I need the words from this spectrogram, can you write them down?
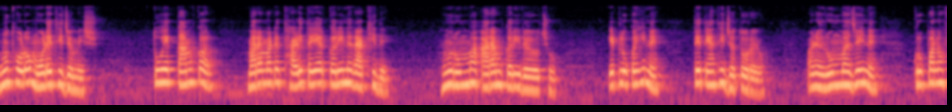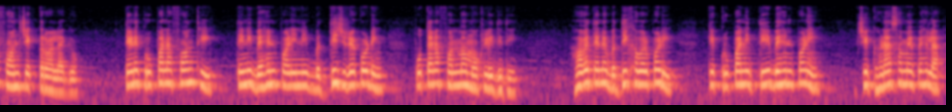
હું થોડો મોડેથી જમીશ. તું એક કામ કર, મારા માટે થાળી તૈયાર કરીને રાખી દે. હું રૂમમાં આરામ કરી રહ્યો છું. એટલું કહીને તે ત્યાંથી જતો રહ્યો. અને રૂમમાં જઈને કૃપાનો ફોન ચેક કરવા લાગ્યો. તેણે કૃપાના ફોનથી તેની બહેનપણીની બધી જ રેકોર્ડિંગ પોતાના ફોનમાં મોકલી દીધી. હવે તેને બધી ખબર પડી કે કૃપાની તે બહેનપણી જે ઘણા સમય પહેલાં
